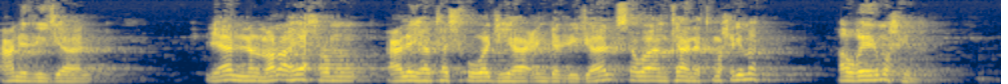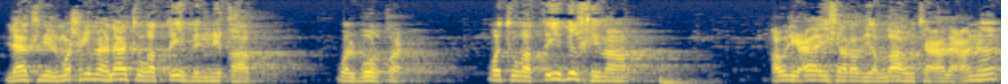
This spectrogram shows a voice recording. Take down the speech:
عن الرجال لأن المرأة يحرم عليها كشف وجهها عند الرجال سواء كانت محرمة أو غير محرمة. لكن المحرمة لا تغطيه بالنقاب والبرقع وتغطيه بالخمار. قول عائشة رضي الله تعالى عنها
